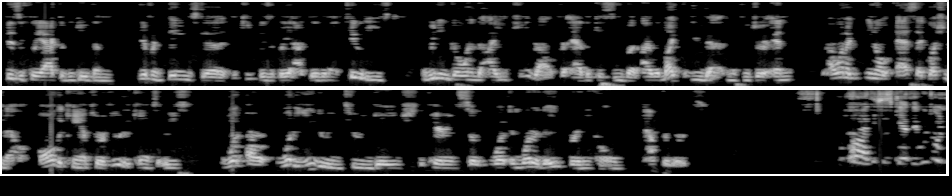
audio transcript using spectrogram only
physically active. We gave them different things to, to keep physically active and activities. And we didn't go in the IEP route for advocacy, but I would like to do that in the future. And I want to, you know, ask that question now. All the camps, or a few of the camps at least, what are what are you doing to engage the parents? So what and what are they bringing home afterwards? Hi, this is Kathy. We're doing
